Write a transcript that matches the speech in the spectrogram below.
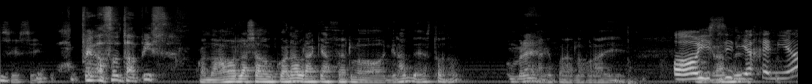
Sí, sí. un pedazo de tapiz. Cuando hagamos la ShadowCon habrá que hacerlo en grande esto, ¿no? Habrá que Hombre, ponerlo por ahí. ¡Ay, grande. sería genial!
